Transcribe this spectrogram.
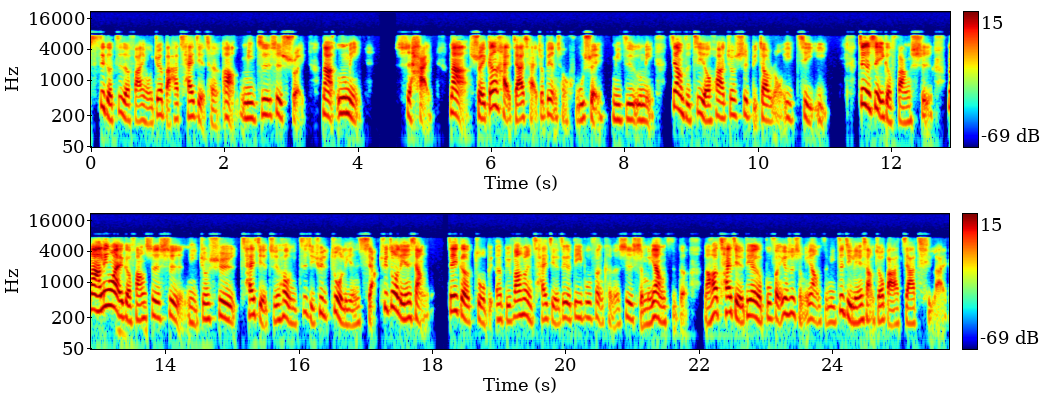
四个字的发音，我就会把它拆解成啊，米兹是水，那乌米是海，那水跟海加起来就变成湖水，米之乌米，这样子记的话就是比较容易记忆，这个是一个方式。那另外一个方式是你就是拆解之后，你自己去做联想，去做联想。这个左边呃，比方说你拆解的这个第一部分可能是什么样子的，然后拆解的第二个部分又是什么样子，你自己联想之后把它加起来，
